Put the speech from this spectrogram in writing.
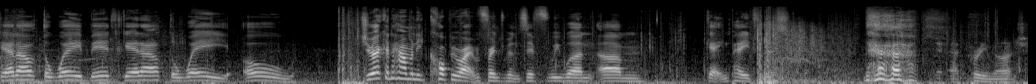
Get out the way, bitch. Get out the way. Oh. Do you reckon how many copyright infringements if we weren't um getting paid for this? Yeah, pretty much.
